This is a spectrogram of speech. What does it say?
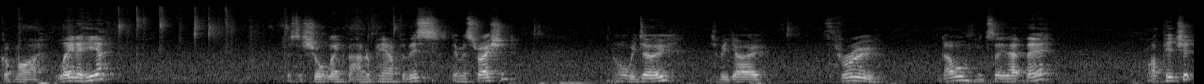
Got my leader here. Just a short length, 100 pound for this demonstration. And all we do is we go through double, you can see that there. I pitch it,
